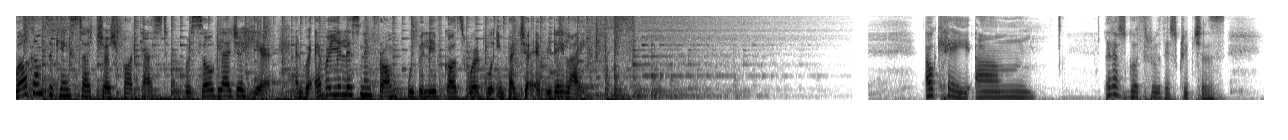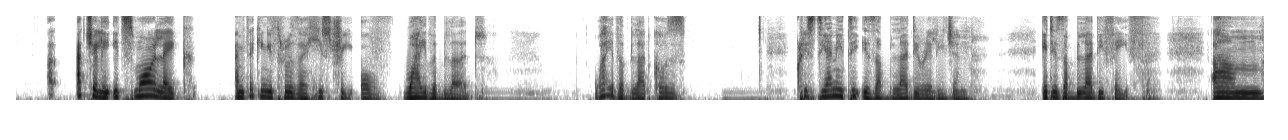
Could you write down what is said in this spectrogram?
Welcome to King's Touch Church Podcast. We're so glad you're here, and wherever you're listening from, we believe God's word will impact your everyday life. Okay, um, let us go through the scriptures. Uh, actually, it's more like I'm taking you through the history of why the blood. Why the blood? Because Christianity is a bloody religion. It is a bloody faith. Um,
